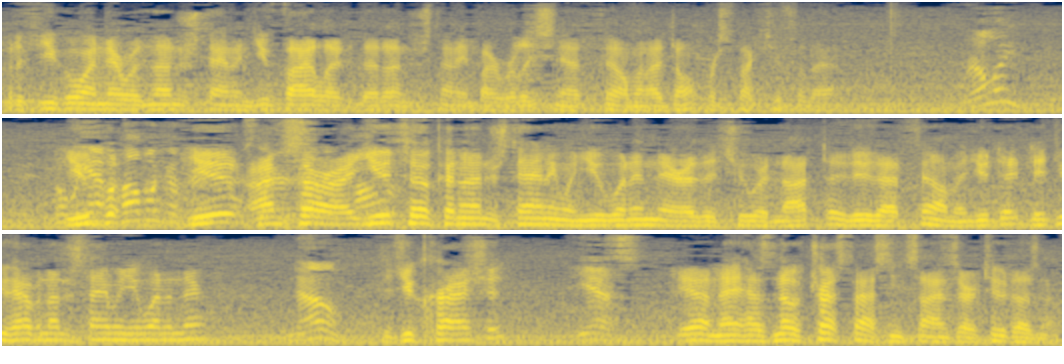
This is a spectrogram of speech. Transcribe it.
But if you go in there with an understanding, you violated that understanding by releasing that film, and I don't respect you for that. Really? But you, you, I'm sorry. You took an understanding when you went in there that you would not do that film. And you did, did you have an understanding when you went in there? No. Did you crash it? Yes. Yeah, and it has no trespassing signs there too, doesn't it?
